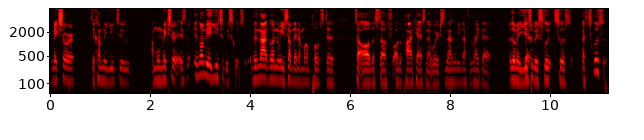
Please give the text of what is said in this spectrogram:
make sure to come to YouTube. I'm gonna make sure it's it's gonna be a YouTube exclusive. If it's not going to be something I'm gonna post to to all the stuff, all the podcast networks, it's not gonna be nothing like that. It's gonna be yeah. YouTube exclu- exclusive.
